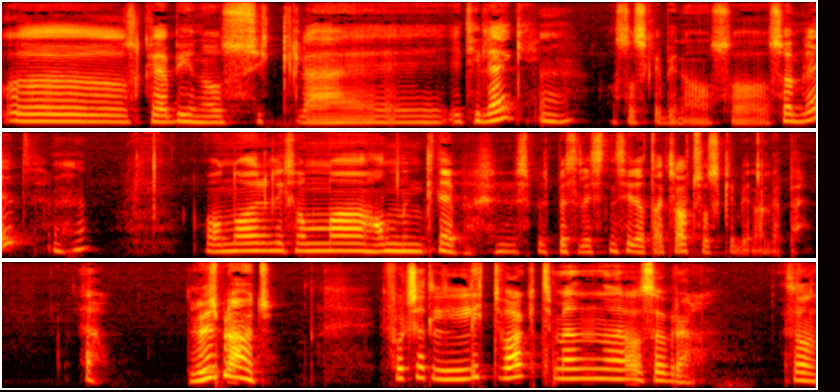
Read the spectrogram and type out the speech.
øh, skal jeg begynne å sykle i, i tillegg. Mm. Og så skal jeg begynne å svømme litt. Mhm. Og når liksom øh, han knespesialisten sier at det er klart, så skal jeg begynne å løpe. Ja. Det høres bra ut. Fortsatt litt vagt, men også bra. Sånn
